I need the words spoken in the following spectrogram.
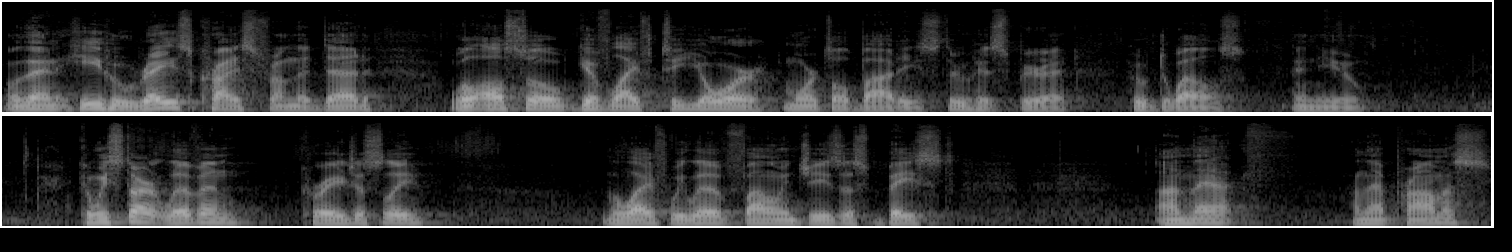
well, then He who raised Christ from the dead will also give life to your mortal bodies through His Spirit who dwells in you. Can we start living courageously the life we live following Jesus based on that, on that promise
